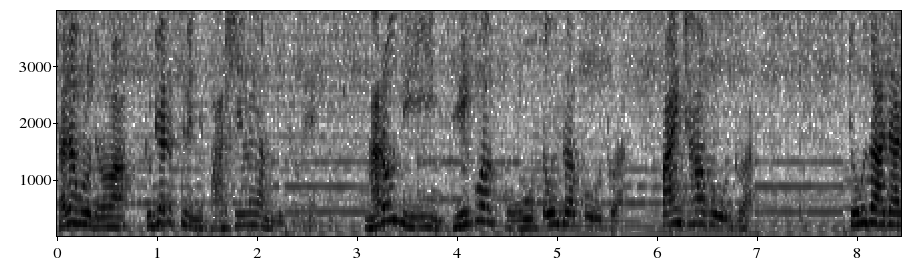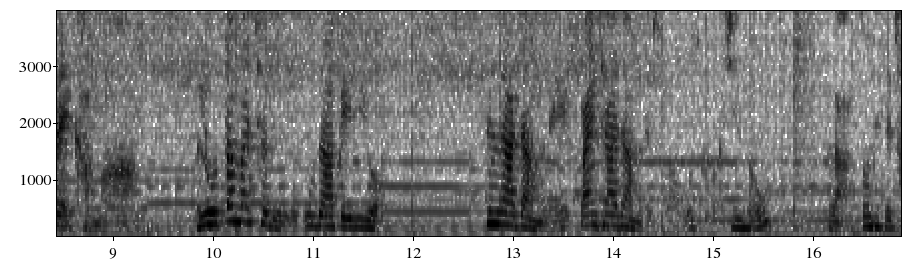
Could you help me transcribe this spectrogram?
ဒါကြောင့်မလို့ကျွန်တော်ကဒုတိယတစ်ဆင့်နေဘာရှင်းလင်းရမလို့ပြောရင်ငါတို့ဒီဈေးကွက်ကိုတုံးသက်ဖို့အတွက်ပိုင်းခြားဖို့အတွက်စူးစမ်းကြတဲ့အခါမှာဘလို့တတ်မှတ်ချက်တွေကိုဦးစားပေးပြီးတော့စဉ်းစားကြမလဲပိုင်းခြားကြမလဲဆိုတော့ကိုကျွန်တော်အရင်ဆုံး ဟလာဆုံးဖြတ်ချက်ချ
